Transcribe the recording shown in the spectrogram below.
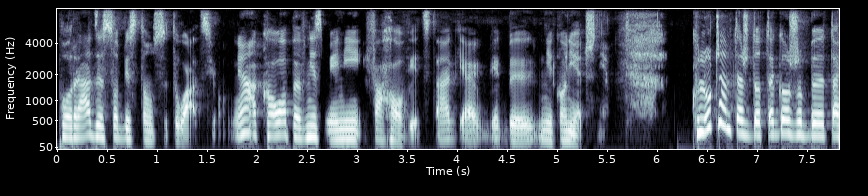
poradzę sobie z tą sytuacją, nie? a koło pewnie zmieni fachowiec, tak? Ja jakby niekoniecznie. Kluczem też do tego, żeby ta,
